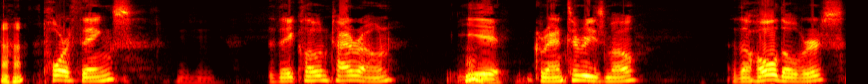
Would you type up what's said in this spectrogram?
Uh huh. Poor Things. They Clone Tyrone, Yeah. Gran Turismo, The Holdovers,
